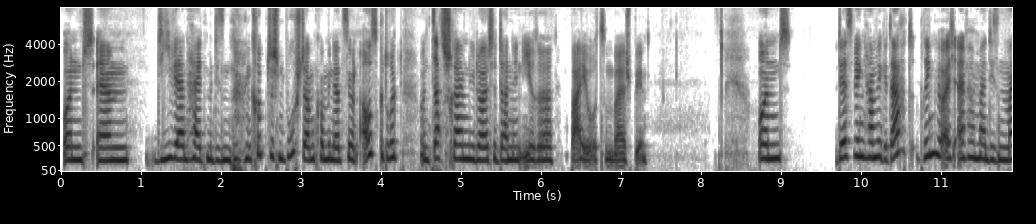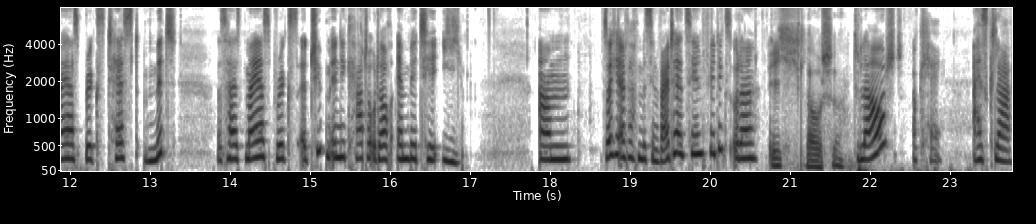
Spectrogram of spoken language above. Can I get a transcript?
Und ähm, die werden halt mit diesen kryptischen Buchstabenkombinationen ausgedrückt und das schreiben die Leute dann in ihre Bio zum Beispiel. Und deswegen haben wir gedacht, bringen wir euch einfach mal diesen Myers-Briggs-Test mit. Das heißt Myers-Briggs äh, Typenindikator oder auch MBTI. Ähm, soll ich einfach ein bisschen weiter erzählen, Felix? Oder Ich lausche. du lauscht? Okay, alles klar.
